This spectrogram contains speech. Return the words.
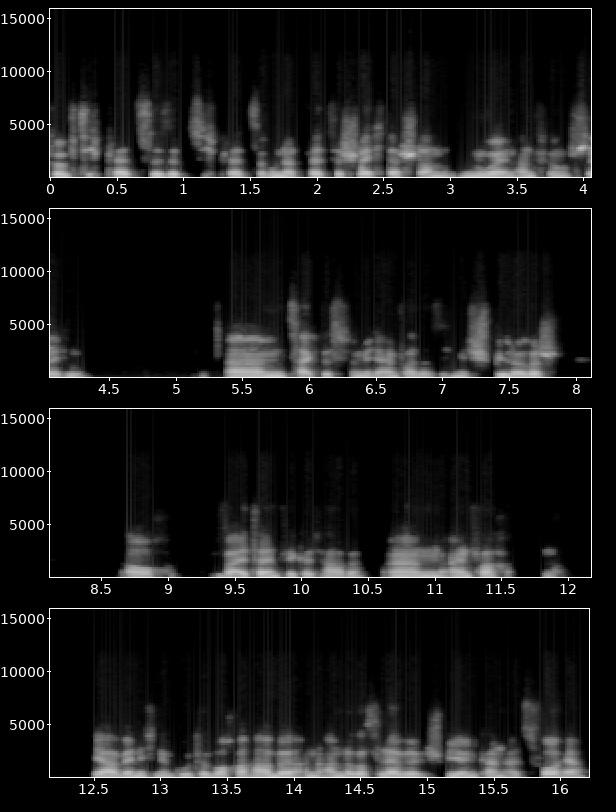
50 Plätze, 70 Plätze, 100 Plätze schlechter stand, nur in Anführungsstrichen, ähm, zeigt es für mich einfach, dass ich mich spielerisch auch weiterentwickelt habe. Ähm, einfach, ja, wenn ich eine gute Woche habe, ein anderes Level spielen kann als vorher.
